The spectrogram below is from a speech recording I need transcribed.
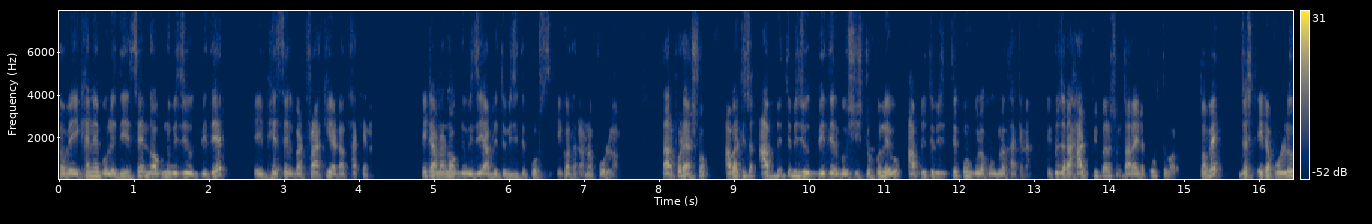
তবে এখানে বলে দিয়েছে নগ্নবীজি উদ্ভিদের এই ভেসেল বা ট্রাকিয়াটা থাকে না। এটা আমরা নগ্নবীজি, আবৃতবীজিতে পড়ছি, এই কথাটা আমরা পড়লাম। তারপরে আসো, আবার কিছু আবৃতবীজি উদ্ভিদের বৈশিষ্ট্য হলেও আবৃতবীজিতে কোনগুলো কোনগুলো থাকে না। একটু যারা হার্ড প্রিপারেশন তারা এটা পড়তে পারো। তবে জাস্ট এটা পড়লেও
